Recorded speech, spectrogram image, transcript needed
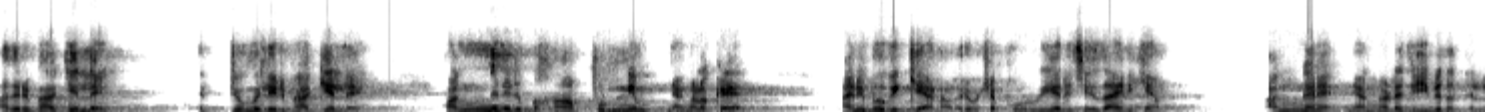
അതൊരു ഭാഗ്യമല്ലേ ഏറ്റവും വലിയൊരു ഭാഗ്യമല്ലേ അപ്പൊ അങ്ങനെ ഒരു മഹാപുണ്യം ഞങ്ങളൊക്കെ അനുഭവിക്കുകയാണ്. ഒരുപക്ഷെ പൂർവികർ ചെയ്തായിരിക്കാം അങ്ങനെ ഞങ്ങളുടെ ജീവിതത്തിൽ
